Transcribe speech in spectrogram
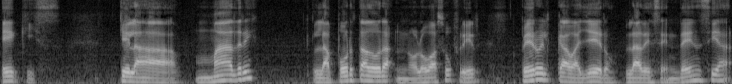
X, que la madre la portadora no lo va a sufrir, pero el caballero, la descendencia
